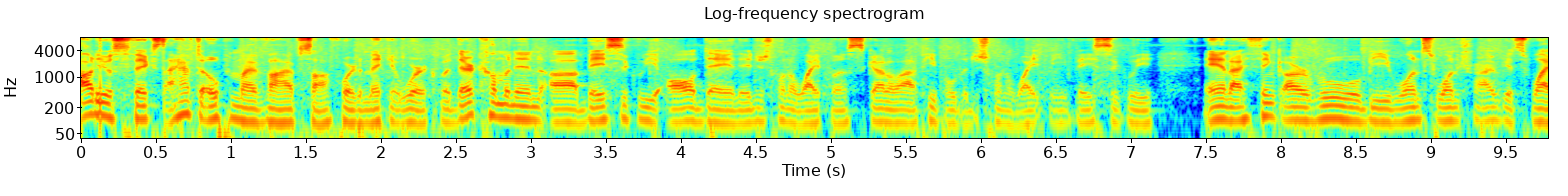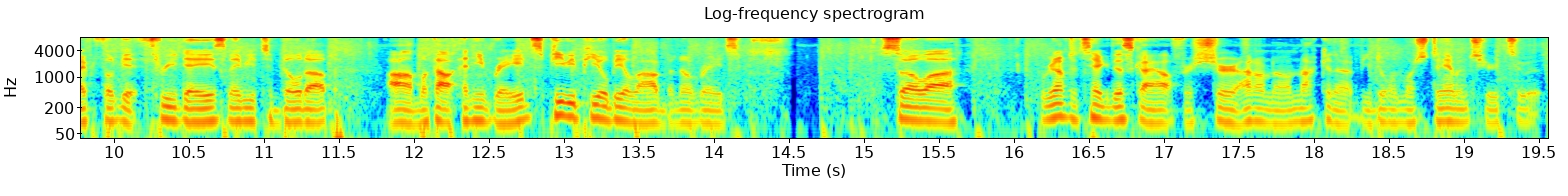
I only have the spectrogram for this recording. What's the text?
audio's fixed. I have to open my Vive software to make it work, but they're coming in uh, basically all day. They just want to wipe us. Got a lot of people that just want to wipe me basically, and I think our rule will be once one tribe gets wiped, they'll get three days maybe to build up um, without any raids. PvP will be allowed, but no raids. So, uh, we're gonna have to take this guy out for sure. I don't know. I'm not gonna be doing much damage here to it.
